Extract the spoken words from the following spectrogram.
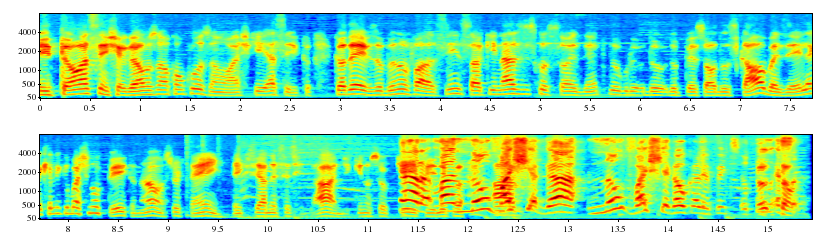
Então, assim, chegamos numa conclusão. Acho que, assim, que que o Davis, o Bruno fala assim, só que nas discussões dentro do, do, do pessoal dos Cowboys, ele é aquele que bate no peito. Não, o senhor tem, tem que ser a necessidade, que não sei o quê. Cara, que mas ele- não Ah, vai chegar, não vai chegar o Kyler Pitts. Eu tenho Então. essa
